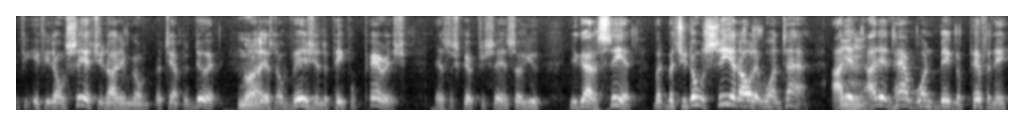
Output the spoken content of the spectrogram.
if you, if you don't see it, you're not even going to attempt to do it. When Right. there's no vision, the people perish, as the scripture says. So you you got to see it, but but you don't see it all at one time. I didn't Mm-hmm. I didn't have one big epiphany.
